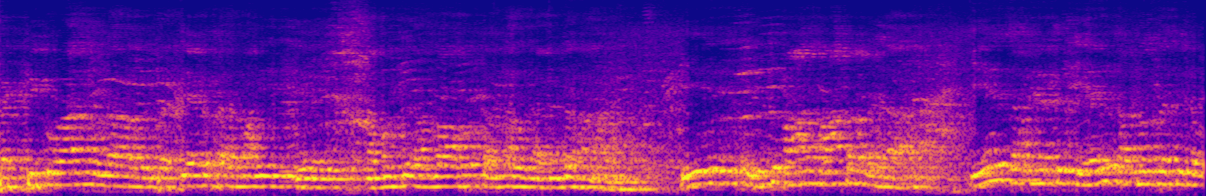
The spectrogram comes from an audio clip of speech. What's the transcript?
പഠിപ്പിക്കുവാനുമുള്ള ഒരു പ്രത്യേക സ്ഥലമായി നമുക്ക് അള്ളാഹു തന്ന ഒരു അനുഗ്രഹമാണ്. ഈ ഇത് മാത്രമല്ല ഏത് സമയത്തിൽ ഏത് സന്ദർഭത്തിലും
